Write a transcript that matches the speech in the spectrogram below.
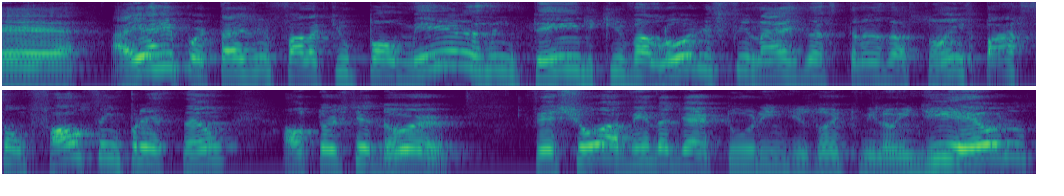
É, aí a reportagem fala que o Palmeiras entende que valores finais das transações passam falsa impressão ao torcedor. Fechou a venda de Arthur em 18 milhões de euros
